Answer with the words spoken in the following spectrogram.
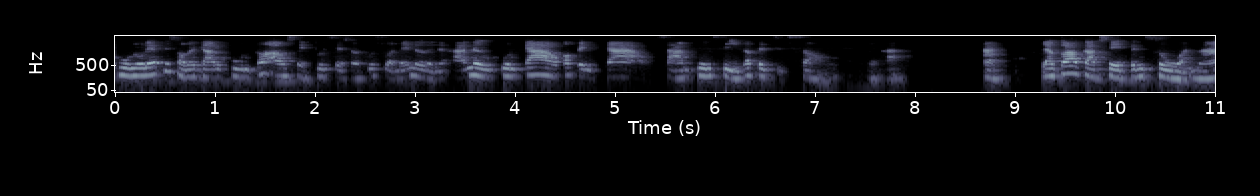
คูณวงเล็บที่สองเป็นการคูณก็เอาเศษคูณเศษส่วนคูณส่วนได้เลยนะคะหนึ่งคูณเก้าก็เป็นเก้าสามคูณสี่ก็เป็นสิบสองนะคะอะแล้วก็กลับเศษเป็นส่วนนะ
